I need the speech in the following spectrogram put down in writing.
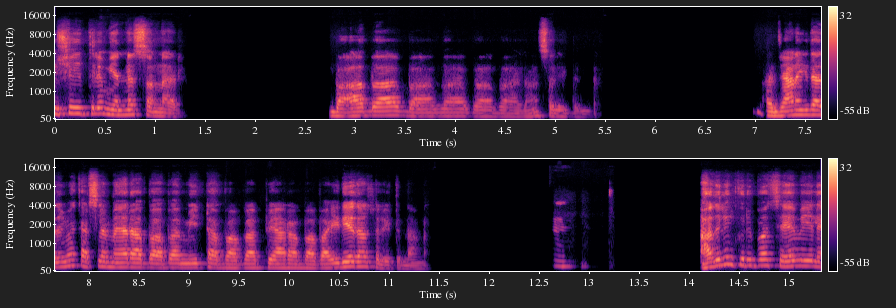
விஷயத்திலும் என்ன சொன்னார்? பாபா, பாபா, பாபா தான் சொல்லிட்டு இருந்தார். ஜானகி தாதியுமே கடைசில மேரா பாபா, மீட்டா பாபா, பியாரா பாபா இதே தான் சொல்லிட்டு இருந்தாங்க. ம். அதிலும் குறிப்பா சேவையில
